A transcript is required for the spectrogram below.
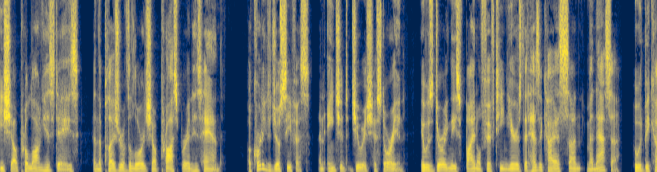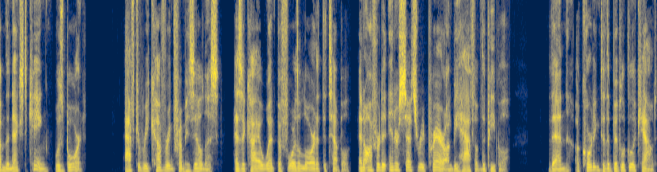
he shall prolong his days, and the pleasure of the Lord shall prosper in his hand. According to Josephus, an ancient Jewish historian, it was during these final 15 years that Hezekiah's son Manasseh, who would become the next king, was born. After recovering from his illness, Hezekiah went before the Lord at the temple and offered an intercessory prayer on behalf of the people. Then, according to the biblical account,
